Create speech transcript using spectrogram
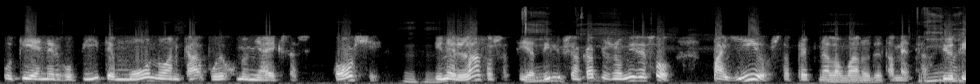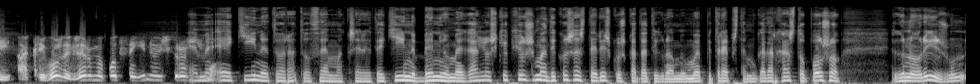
ότι ενεργοποιείται μόνο αν κάπου έχουμε μια έκσταση. Είναι λάθος αυτή η ε. αντίληψη αν κάποιος νομίζει αυτό παγίως θα πρέπει να λαμβάνονται τα μέτρα. Ε, διότι ακριβώς δεν ξέρουμε πότε θα γίνει ο ισχυρός ε, Εκεί είναι τώρα το θέμα, ξέρετε. Εκεί είναι, μπαίνει ο μεγάλος και ο πιο σημαντικός αστερίσκος, κατά τη γνώμη μου. Επιτρέψτε μου. Καταρχάς, το πόσο γνωρίζουν.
